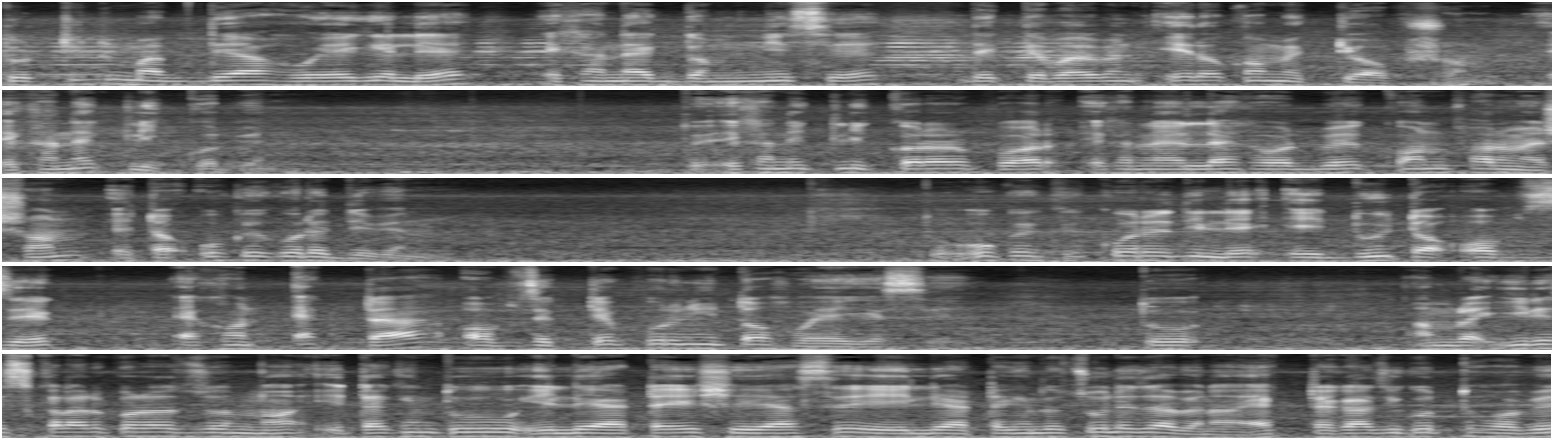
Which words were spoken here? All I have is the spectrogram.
তো টিক মার্ক দেওয়া হয়ে গেলে এখানে একদম নিচে দেখতে পারবেন এরকম একটি অপশন এখানে ক্লিক করবেন। তো এখানে ক্লিক করার পর এখানে লেখা উঠবে কনফার্মেশন এটা ওকে করে দিবেন। তো ওকে করে দিলে এই দুইটা অবজেক্ট এখন একটা অবজেক্টে পরিণত হয়ে গেছে। তো আমরা ইরেজ কালার করার জন্য এটা কিন্তু এই লেয়ারটা এসে আছে, এই লেয়ারটা কিন্তু চলে যাবে না। একটা কাজই করতে হবে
